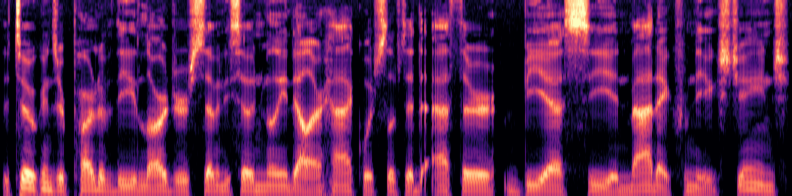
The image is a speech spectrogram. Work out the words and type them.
The tokens are part of the larger $77 million hack which lifted Ether, BSC, and Matic from the exchange.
